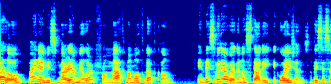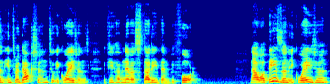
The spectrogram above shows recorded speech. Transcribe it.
Hello, my name is Maria Miller from mathmammoth.com. In this video we're going to study equations. This is an introduction to equations if you have never studied them before. Now what is an equation?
